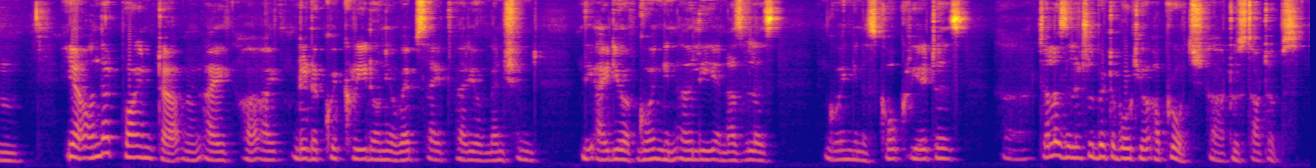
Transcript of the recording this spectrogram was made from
Mm. Yeah, on that point, uh, I uh, I did a quick read on your website where you mentioned the idea of going in early and as well as going in as co-creators. Uh, tell us a little bit about your approach uh, to startups.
